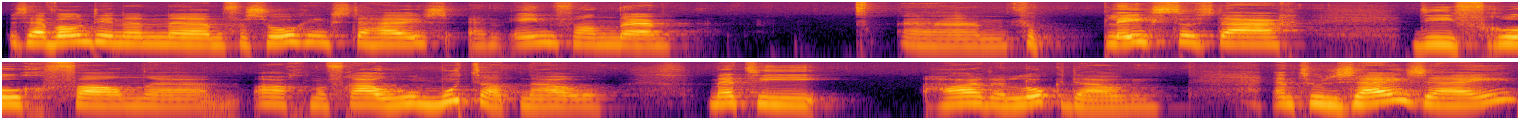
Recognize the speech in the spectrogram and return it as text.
zij woont in een um, verzorgingstehuis. En een van de um, verpleegsters daar, die vroeg van... ach mevrouw, hoe moet dat nou? Met die harde lockdown. En toen zei zij:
